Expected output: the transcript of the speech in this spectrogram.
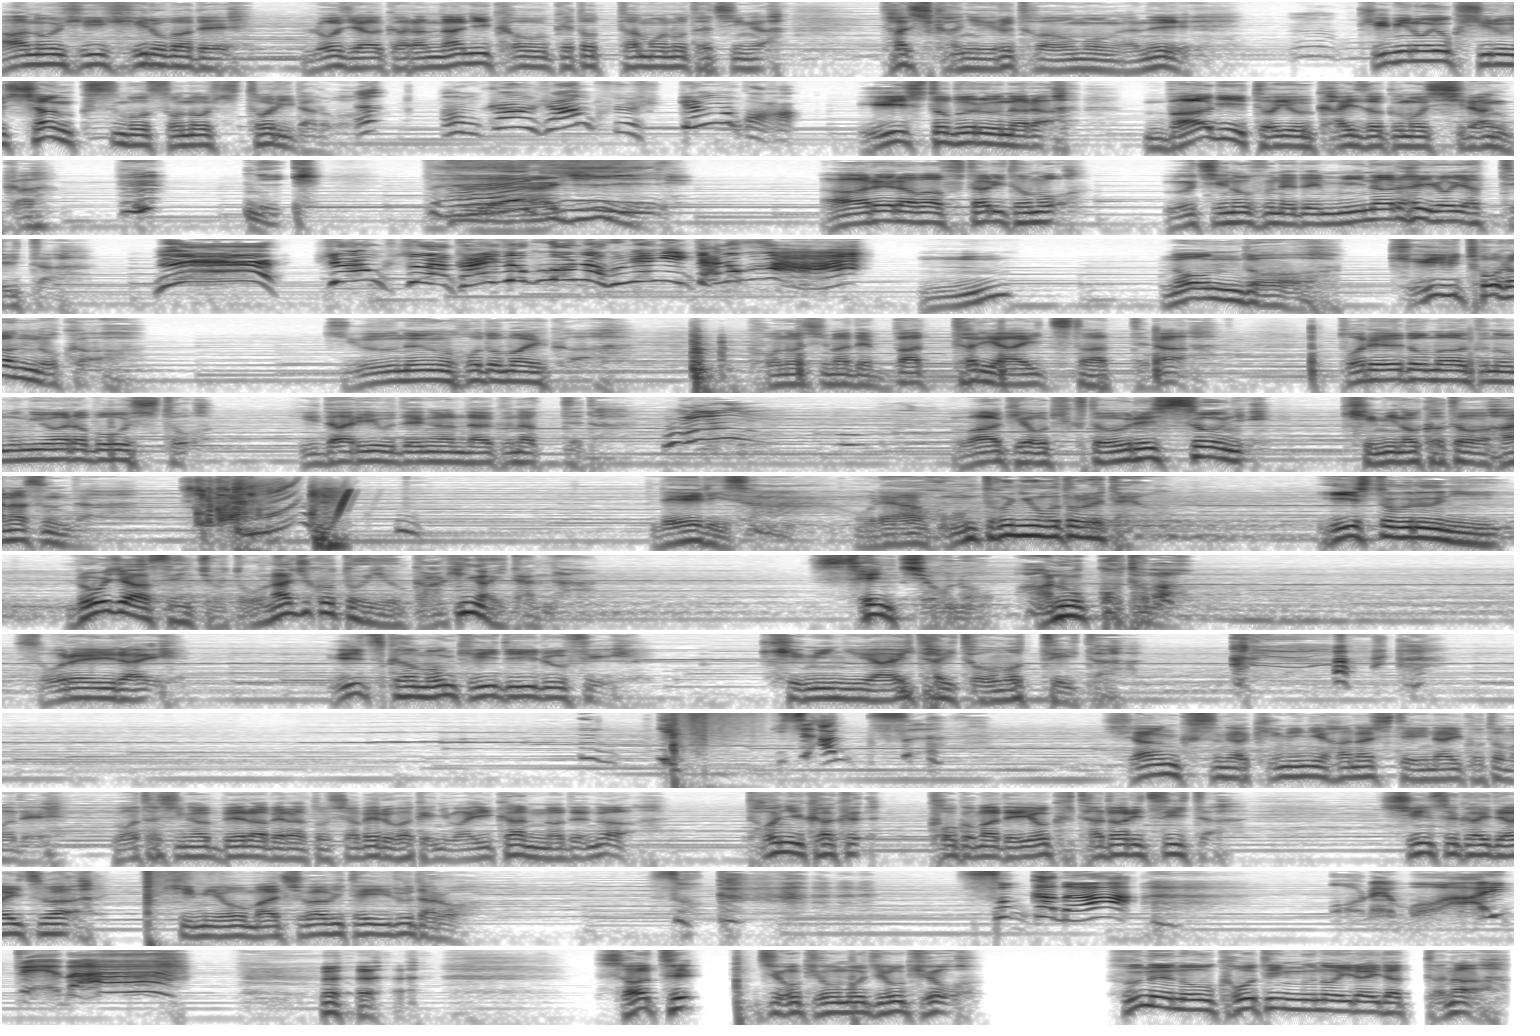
あの日広場でロジャーから何かを受け取った者たちが確かにいるとは思うがね。君のよく知るシャンクスもその一人だろう。シャンシャンクス知ってんのか？イーストブルーならバギーという海賊も知らんか？バギあれらは二人ともうちの船で見習いをやっていた。ねえ？シャンクスは海賊王の船にいたのか？ん？なんだ？聞いとらんのか。10年ほど前か。この島でばったりあいつと会ってな。トレードマークの麦わら帽子と左腕がなくなってた。訳を聞くと嬉しそうに君のことを話すんだ。レイリーさん俺は本当に驚いたよ。イーストブルーにロジャー船長と同じことを言うガキがいたんだ。船長のあの言葉それ以来いつかモンキー・ディ・ルフィ君に会いたいと思っていた。シャンクス。シャンクスが君に話していないことまで私がベラベラと喋るわけにはいかんのでな。とにかくここまでよくたどり着いた。新世界であいつは君を待ちわびているだろそっか。そっかな さて状況も状況。船のコーティングの依頼だったな。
